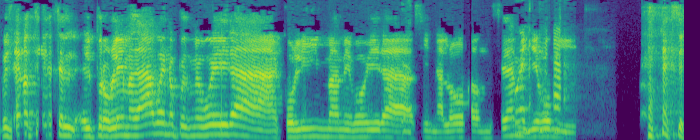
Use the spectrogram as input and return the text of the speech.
pues ya no tienes el, el, problema de, ah, bueno, pues me voy a ir a Colima, me voy a ir a Sinaloa, donde sea, me llevo mi, sí,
